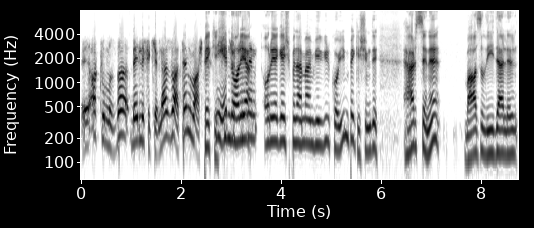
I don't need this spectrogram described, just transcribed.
e, aklımızda belli fikirler zaten var. Peki Niye? şimdi oraya oraya geçmeden hemen virgül koyayım. Peki şimdi her sene bazı liderlerin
